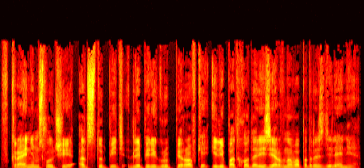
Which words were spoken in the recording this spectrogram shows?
В крайнем случае отступить для перегруппировки или подхода резервного подразделения.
